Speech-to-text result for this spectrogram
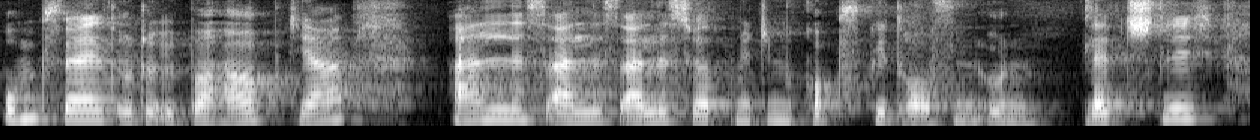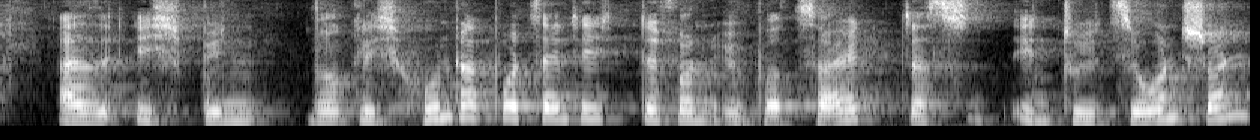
Umfeld oder überhaupt, ja, alles, alles, alles wird mit dem Kopf getroffen. Und letztlich, also ich bin wirklich hundertprozentig davon überzeugt, dass Intuition schon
